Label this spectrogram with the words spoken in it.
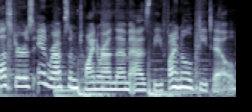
clusters and wrap some twine around them as the final detail.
